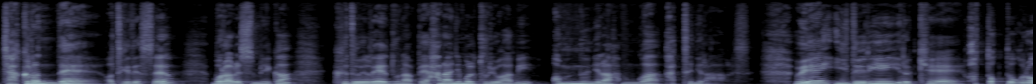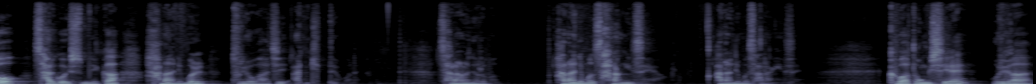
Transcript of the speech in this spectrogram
자, 그런데 어떻게 됐어요? 뭐라 그랬습니까? 그들의 눈앞에 하나님을 두려워함이 없느니라 함과 같으니라 그랬어요. 왜 이들이 이렇게 헛똑똑으로 살고 있습니까? 하나님을 두려워하지 않기 때문에. 사랑하는 여러분, 하나님은 사랑이세요. 하나님은 사랑이세요. 그와 동시에 우리가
